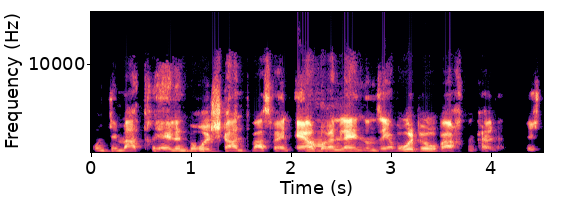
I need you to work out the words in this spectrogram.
und dem materiellen Wohlstand, was wir in ärmeren Ländern sehr wohl beobachten können. Nicht?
